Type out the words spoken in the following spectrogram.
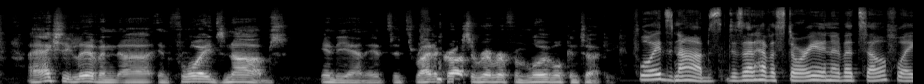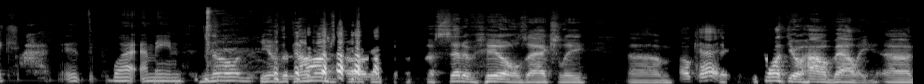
I actually live in uh, in Floyd's Knobs, Indiana. It's it's right across the river from Louisville, Kentucky. Floyd's Knobs. Does that have a story in of itself? Like, it, what? I mean, no. You know, the Knobs are a, a set of hills actually um, okay. They, we call it the Ohio Valley. Uh,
